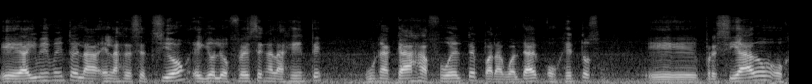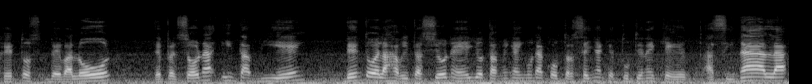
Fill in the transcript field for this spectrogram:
eh, ahí mismo en la, recepción, ellos le ofrecen a la gente una caja fuerte para guardar objetos eh, preciados, objetos de valor de personas y también Dentro de las habitaciones ellos también hay una contraseña que tú tienes que asignarla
